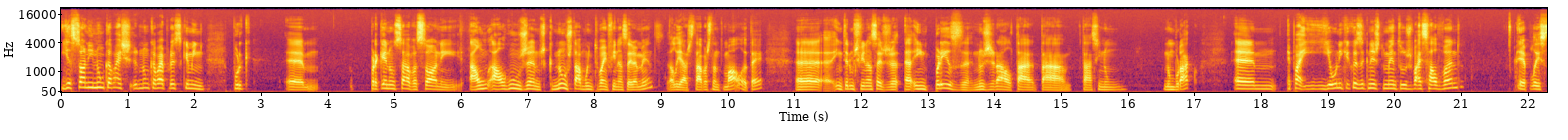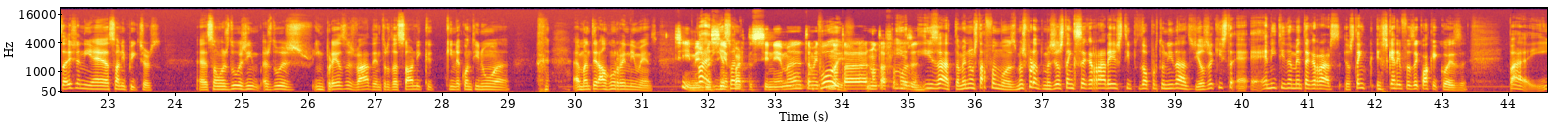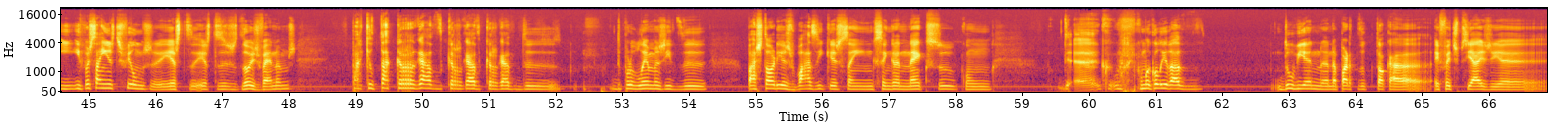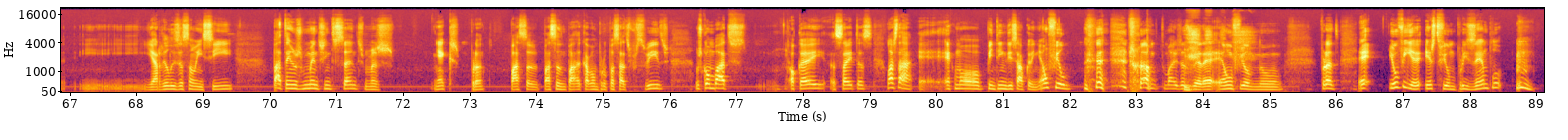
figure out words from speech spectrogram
E a Sony nunca vai, nunca vai por esse caminho, porque ehm, para quem não sabe, a Sony há, um- há alguns anos que não está muito bem financeiramente, aliás, está bastante mal até. Uh, em termos financeiros, a, a empresa no geral está tá, tá assim num, num buraco. Um, epá, e a única coisa que neste momento os vai salvando é a PlayStation e é a Sony Pictures. Uh, são as duas, as duas empresas vá, dentro da Sony que, que ainda continua a manter algum rendimento. Sim, mesmo e assim a Sony- parte do cinema também Pois. não está não tá famosa. E- exato, também não está famoso. Mas pronto, mas eles têm que se agarrar a este tipo de oportunidades. E eles aqui está- é, é- é nitidamente agarrar-se. Eles, têm, eles querem fazer qualquer coisa. Pá, e, e depois saem estes filmes, este- estes dois Venoms. Pá, aquilo está carregado, carregado, carregado de, de problemas e de pá, histórias básicas sem, sem grande nexo, com, com com uma qualidade dúbia na, parte do que toca a, a efeitos especiais e, a, e, e à realização em si. Pá, tem uns momentos interessantes, mas nheques, pronto, passa, passa, pa- acabam por passar despercebidos. Os combates, ok, aceita-se. Lá está, é, é como o Pintinho disse há bocadinho, é um filme. não há muito mais a dizer, é, é um filme. No... Pronto, é, eu via este filme, por exemplo,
